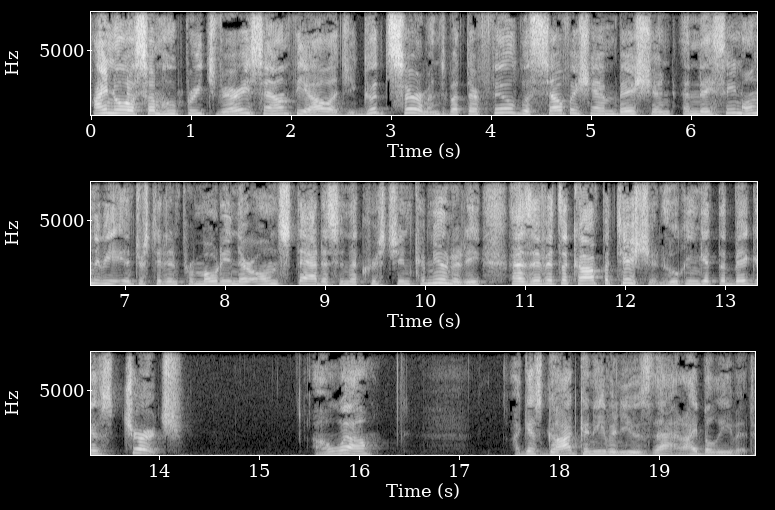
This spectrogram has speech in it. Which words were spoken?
I know of some who preach very sound theology, good sermons, but they're filled with selfish ambition and they seem only be interested in promoting their own status in the Christian community as if it's a competition who can get the biggest church. Oh well. I guess God can even use that. I believe it.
